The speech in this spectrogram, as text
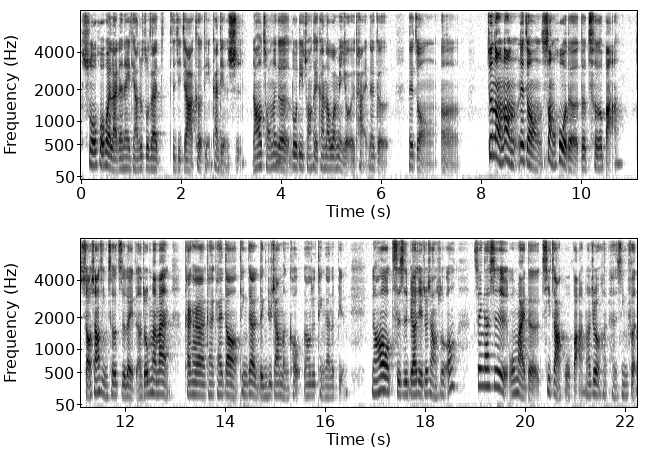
说货会来的那一天，他就坐在自己家客厅看电视，然后从那个落地窗可以看到外面有一台那个那种呃，就那种那种那种送货的的车吧。小箱型车之类的，然后就慢慢开开开开开到停在邻居家门口，然后就停在那边。然后此时表姐就想说：“哦，这应该是我买的气炸锅吧？”然后就很很兴奋。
